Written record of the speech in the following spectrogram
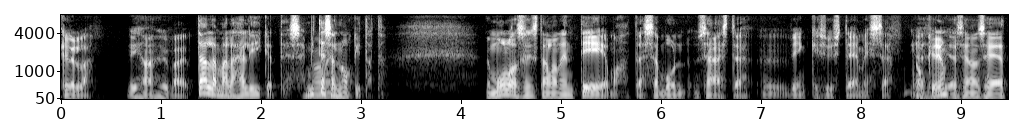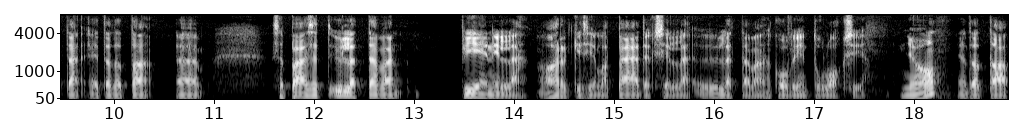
Kyllä, ihan hyvä. Tällä mä lähden liikenteeseen. Miten no, sä nokitat? No mulla on siis tällainen teema tässä mun säästövinkkisysteemissä. Ja, okay. ja se on se, että, että tota, ää, sä pääset yllättävän pienillä arkisilla päätöksillä yllättävän koviin tuloksiin. Joo. Ja tota,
